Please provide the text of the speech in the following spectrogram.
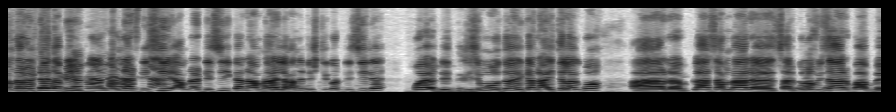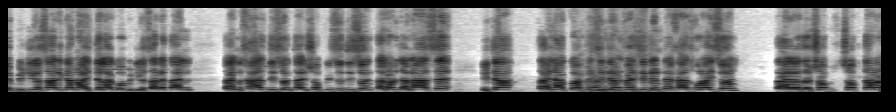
আমরা ওইটাই দাবি। আমরা ডিসি আমরা ডিসি এখানে আমরা এলাকাতে ডিস্ট্রিক্টর ডিসি রে ডিসি মহোদয় এখানে আইতে লাগবো। আর প্লাস আমরা সার্কুল অফিসার বা বিডিও স্যার এখানে আইতে লাগবো। বিডিও স্যারে তাই তাই কাজ দিছেন তাই সবকিছু দিছেন তানোর জানা আছে। এটা তাই না প্রেসিডেন্ট প্রেসিডেন্টে কাজ করাইছেন। সব সব তারা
